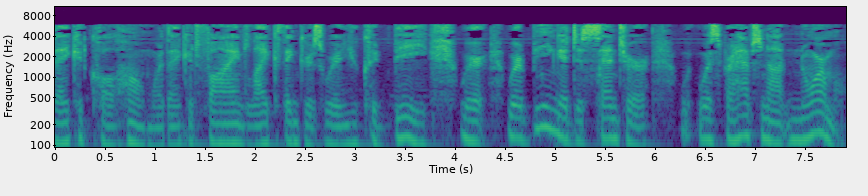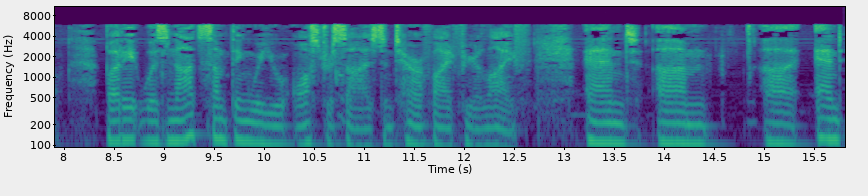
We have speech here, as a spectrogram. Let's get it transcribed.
they could call home, where they could find like thinkers, where you could be, where where being a dissenter w- was perhaps not normal but it was not something where you were ostracized and terrified for your life. And um, uh, and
